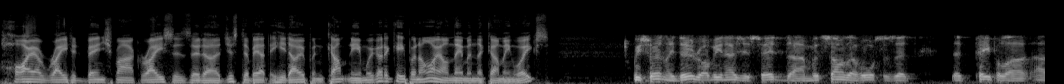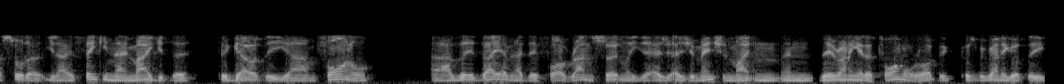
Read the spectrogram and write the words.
higher rated benchmark races that are just about to hit open company, and we've got to keep an eye on them in the coming weeks. We certainly do, Robbie. And as you said, um, with some of the horses that that people are, are sort of, you know, thinking they may get the, the go at the um, final. Uh, they, they, haven't had their five runs, certainly, as, as you mentioned, mate, and, and, they're running out of time, all right, because we've only got the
